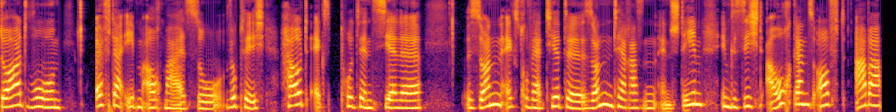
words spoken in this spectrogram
dort, wo öfter eben auch mal so wirklich hautexpotenzielle sonnenextrovertierte Sonnenterrassen entstehen, im Gesicht auch ganz oft, aber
